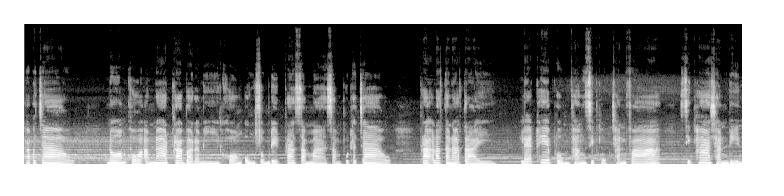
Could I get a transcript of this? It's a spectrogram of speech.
ข้าพเจ้าน้อมขออำนาจพระบารมีขององค์สมเด็จพระสัมมาสัมพุทธเจ้า พระรัตนตรัย และเทพพรมทั้ง 16 ชั้นฟ้า 15 ชั้นดิน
